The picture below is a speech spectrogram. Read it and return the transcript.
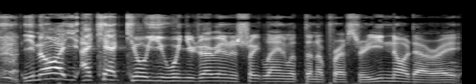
you know I, I can't kill you when you're driving in a straight line with an oppressor. You know that, right?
